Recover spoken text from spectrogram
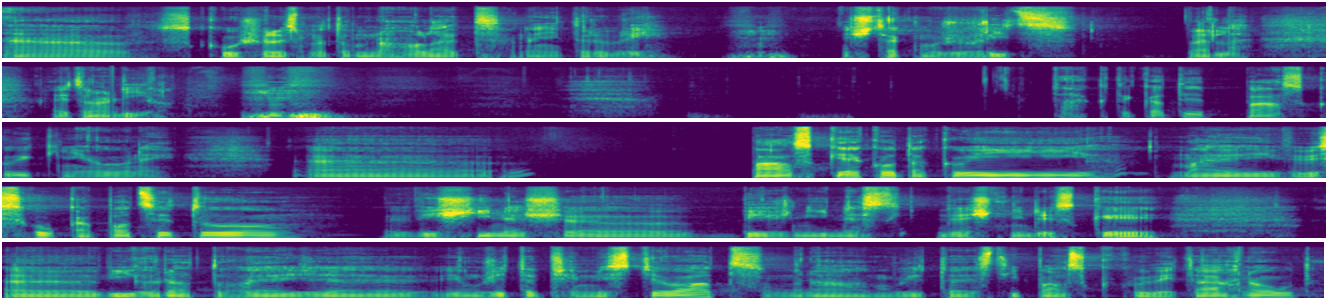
Eh, zkoušeli jsme to mnoho let, není to dobrý. Když tak můžu říct vedle, je to na díl. tak, teďka ty páskové knihovny. Eh, pásky jako takový mají vysokou kapacitu, vyšší než eh, běžný dnešní disky. Výhoda toho je, že je můžete přemysťovat, znamená, můžete z té pásky vytáhnout,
